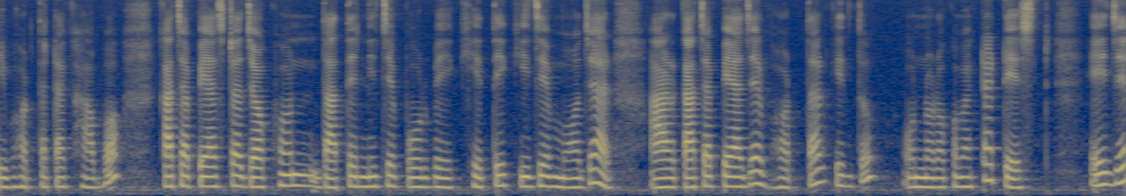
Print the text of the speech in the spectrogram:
এই ভর্তাটা খাব, কাঁচা পেঁয়াজটা যখন দাঁতের নিচে পড়বে, খেতে কি যে মজার আর কাঁচা পেঁয়াজের ভর্তার কিন্তু অন্যরকম একটা টেস্ট। এই যে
